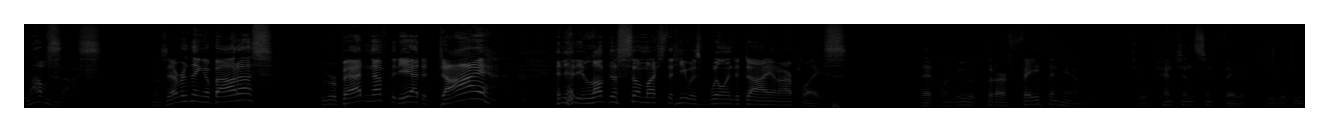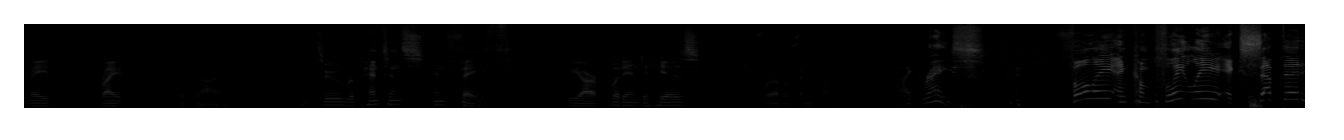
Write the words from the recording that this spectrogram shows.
loves us, knows everything about us. We were bad enough that He had to die, and yet He loved us so much that He was willing to die in our place. That when we would put our faith in Him, through repentance and faith, we would be made right with God. And through repentance and faith, we are put into His forever family by grace fully and completely accepted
